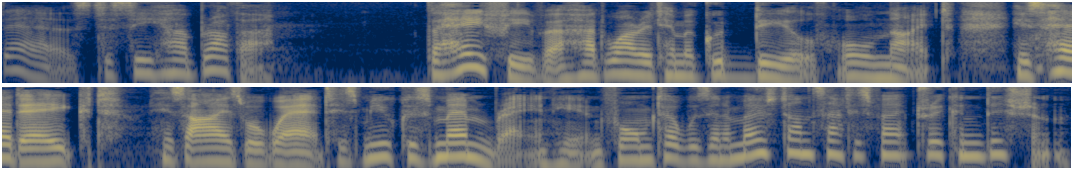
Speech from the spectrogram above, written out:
downstairs to see her brother. The hay fever had worried him a good deal all night. His head ached, his eyes were wet, his mucous membrane, he informed her, was in a most unsatisfactory condition.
